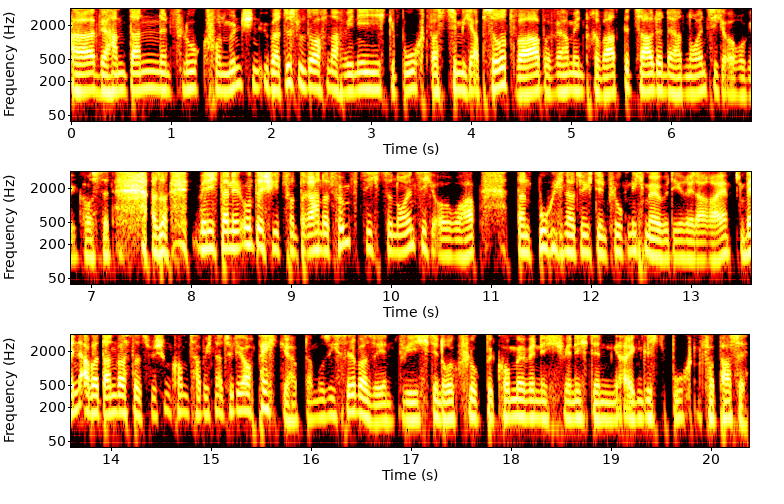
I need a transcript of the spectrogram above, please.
Äh, wir haben dann einen Flug von München über Düsseldorf nach Venedig gebucht, was ziemlich absurd war, aber wir haben ihn privat bezahlt und der hat 90 Euro gekostet. Also wenn ich dann den Unterschied von 350 zu 90 Euro habe, dann buche ich natürlich den Flug nicht mehr über die Reederei. Wenn aber dann was dazwischen kommt, habe ich natürlich auch Pech gehabt. Da muss ich selber sehen, wie ich den Rückflug bekomme, wenn ich, wenn ich den eigentlich gebuchten verpasse.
